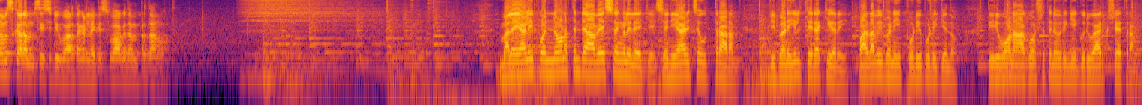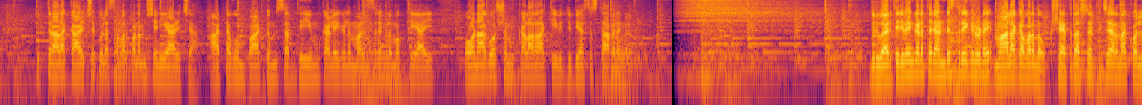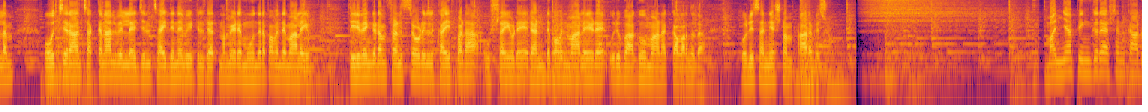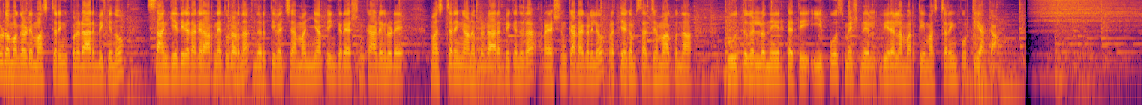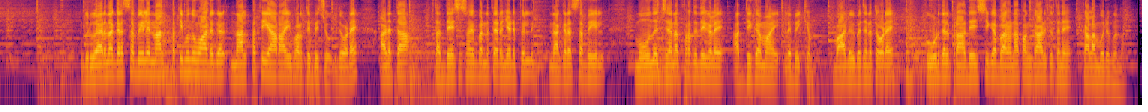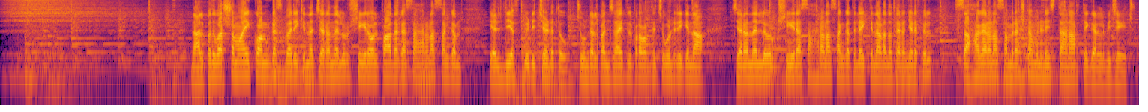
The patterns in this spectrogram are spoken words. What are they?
നമസ്കാരം C C T വാർത്തകളിലേക്ക് സ്വാഗതം പ്രധാന വാർത്ത. മലയാളി പൊന്നോണത്തിന്റെ ആവേശങ്ങളിലേക്ക് ശനിയാഴ്ച ഉത്രാടം. വിപണിയിൽ തിരക്കേറി പഴവിപണി പൊടിപൊടിക്കുന്നു. തിരുവോണ ആഘോഷത്തിന് ഒരുങ്ങി ഗുരുവായൂർ ക്ഷേത്രം. ഉത്രാട കാഴ്ചക്കുല സമർപ്പണം ശനിയാഴ്ച. ആട്ടവും പാട്ടും സദ്യയും കളികളും മത്സരങ്ങളുമൊക്കെയായി ഓണാഘോഷം കളറാക്കി വിദ്യാഭ്യാസ സ്ഥാപനങ്ങളും. ഗുരുവായൂർ തിരുവെങ്കടത്ത് രണ്ട് സ്ത്രീകളുടെ മാല കവർന്നു. ക്ഷേത്രദർശനത്തിച്ചേർന്ന കൊല്ലം ഓച്ചിറ ചക്കനാൽ വില്ലേജിൽ ചൈതന്യ വീട്ടിൽ രത്നമ്മയുടെ മൂന്നര പവന്റെ മാലയും. തിരുവെങ്കടം ഫ്രണ്ട്സ് റോഡിൽ കൈപ്പട ഉഷയുടെ രണ്ട് പവൻ മാലയുടെ ഒരു ഭാഗവുമാണ് കവർന്നത്. പോലീസ് അന്വേഷണം ആരംഭിച്ചു. മഞ്ഞ പിങ്ക് റേഷൻ കാർഡ് ഉടമകളുടെ മസ്റ്ററിംഗ് പുനരാരംഭിക്കുന്നു. സാങ്കേതിക തകരാറിനെ തുടർന്ന് നിർത്തിവെച്ച മഞ്ഞ പിങ്ക് റേഷൻ കാർഡുകളുടെ മസ്റ്ററിംഗ് ആണ് പുനരാരംഭിക്കുന്നത്. റേഷൻ കടകളിലോ പ്രത്യേകം സജ്ജമാക്കുന്ന ബൂത്തുകളിലോ നേരിട്ടെത്തി ഇ പോസ് മെഷീനിൽ വിരലമർത്തി മസ്റ്ററിംഗ് പൂർത്തിയാക്കാം. ഗുരുവായൂർ നഗരസഭയിലെ നാൽപ്പത്തിമൂന്ന് വാർഡുകൾ നാൽപ്പത്തിയാറായി വർദ്ധിപ്പിച്ചു. ഇതോടെ അടുത്ത തദ്ദേശ സ്വയംഭരണ തെരഞ്ഞെടുപ്പിൽ നഗരസഭയിൽ മൂന്ന് ജനപ്രതിനിധികളെ അധികമായി ലഭിക്കും. വാർഡ് വിഭജനത്തോടെ കൂടുതൽ പ്രാദേശിക ഭരണ പങ്കാളിത്തത്തിന് കളമൊരുങ്ങുന്നു. നാൽപ്പത് വർഷമായി കോൺഗ്രസ് ഭരിക്കുന്ന ചെറുനല്ലൂർ ക്ഷീരോത്പാദക സഹകരണ സംഘം എൽ ഡി എഫ് പിടിച്ചെടുത്തു. ചൂണ്ടൽ പഞ്ചായത്തിൽ പ്രവർത്തിച്ചുകൊണ്ടിരിക്കുന്ന ചെറുനല്ലൂർ ക്ഷീര സഹകരണ സംഘത്തിലേക്ക് നടന്ന തെരഞ്ഞെടുപ്പിൽ സഹകരണ സംരക്ഷണ മുന്നണി സ്ഥാനാർത്ഥികൾ വിജയിച്ചു.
